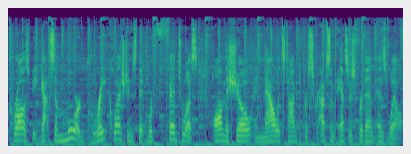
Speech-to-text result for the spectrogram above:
Crosby. Got some more great questions that were fed to us on the show, and now it's time to prescribe some answers for them as well.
